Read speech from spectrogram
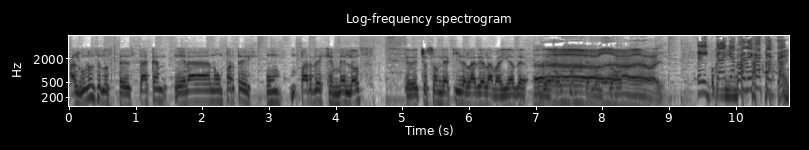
algunos de los que destacan eran un par de, un, un par de gemelos que de hecho son de aquí del área de la bahía de, de Oakland, que los dos- Ey, cállate, deja que te...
